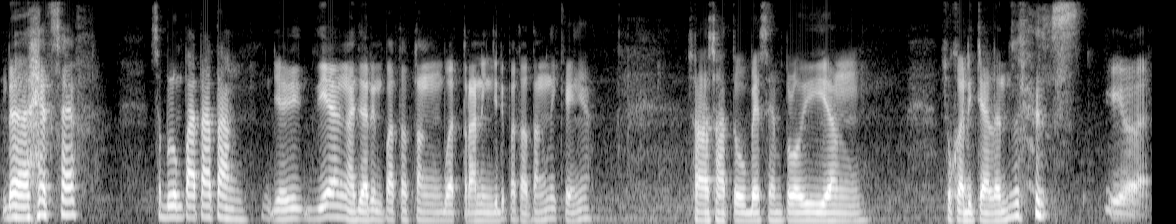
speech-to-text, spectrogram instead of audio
the head chef sebelum Pak Tatang. Jadi dia ngajarin Pak Tatang buat running. Jadi Pak Tatang ini kayaknya salah satu best employee yang suka di challenge. Gila.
